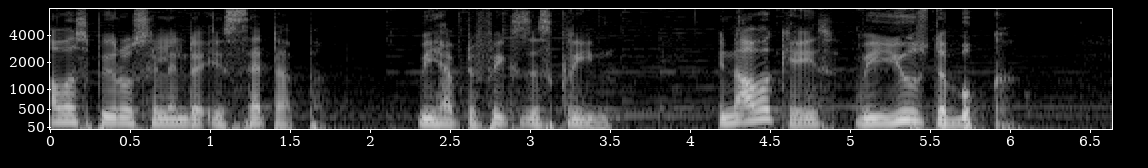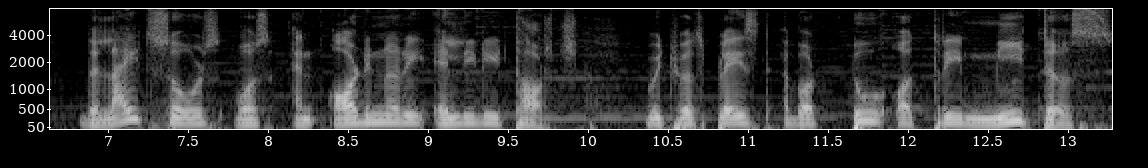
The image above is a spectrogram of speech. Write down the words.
our spherocylinder is set up, we have to fix the screen. In our case, we used a book. The light source was an ordinary LED torch which was placed about 2 or 3 meters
